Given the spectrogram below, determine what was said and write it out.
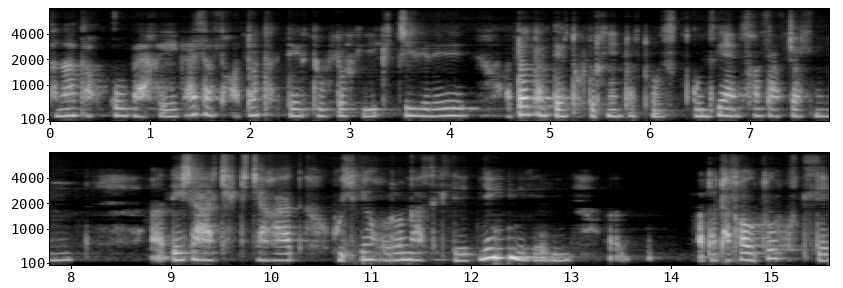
санаа зовхгүй байхыг аль болох одоо цаг дээр төвлөрөхийг хичээгээрэй. Одоо цаг дээр төвлөрөхийн тулд гүнзгий амьсгал авч олно. Дээшээ харж хөвчж хагаад хөлгийн хуруунаас эхлээд нэг нэгээр нь одоо толгой үзүүр хүртлээ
